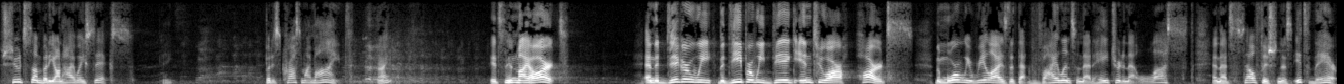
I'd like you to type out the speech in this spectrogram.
shoot somebody on Highway 6. Okay? But it's crossed my mind, right? It's in my heart. And the digger we, the deeper we dig into our hearts, the more we realize that that violence and that hatred and that lust and that selfishness, it's there.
